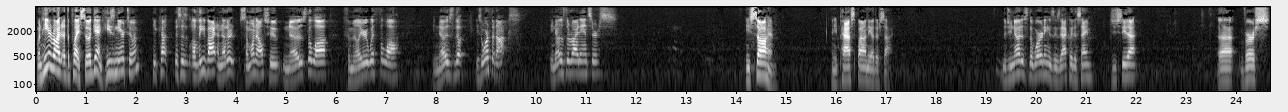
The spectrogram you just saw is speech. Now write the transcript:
When he arrived at the place, so again, he's near to him. He this is a Levite, another someone else who knows the law, familiar with the law. He knows the he's orthodox. He knows the right answers. He saw him, and he passed by on the other side. Did you notice the wording is exactly the same? Did you see that? Uh, verse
